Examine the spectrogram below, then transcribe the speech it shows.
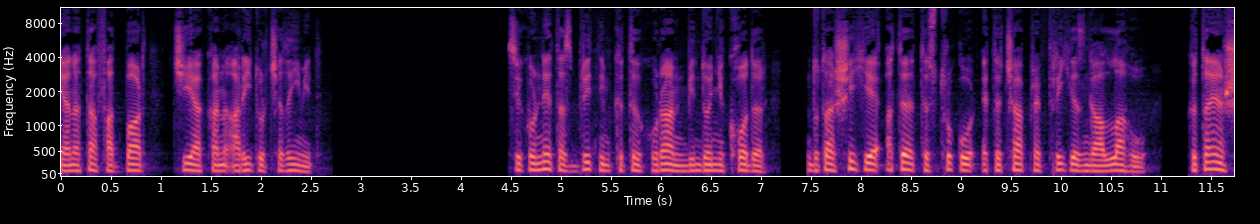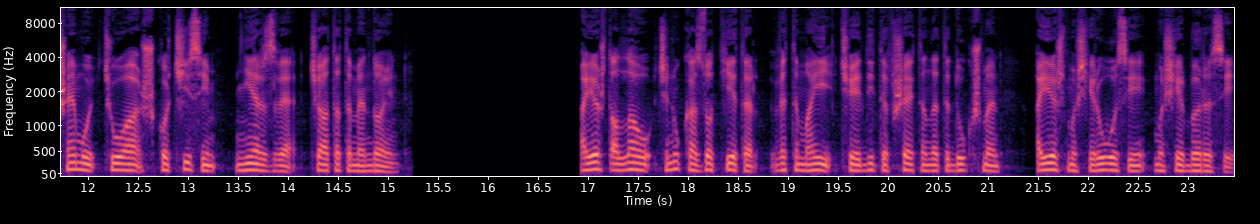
janë ata fatbardhë që ia kanë arritur qëllimit. Sikur ne ta zbritnim këtë Kur'an mbi ndonjë kodër, do ta shihje atë të strukur e të çarë prej frikës nga Allahu. Këta janë shembuj që ua shkoqisim njerëzve që ata të mendojnë. Ai është Allahu që nuk ka zot tjetër, vetëm Ai që e di të fshehtën dhe të dukshmen, Ai është Mëshiruesi, Mëshirbërësi.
